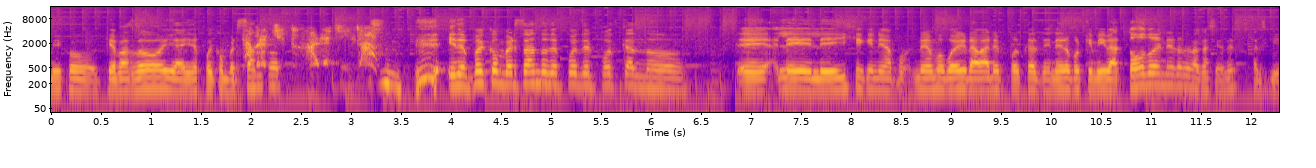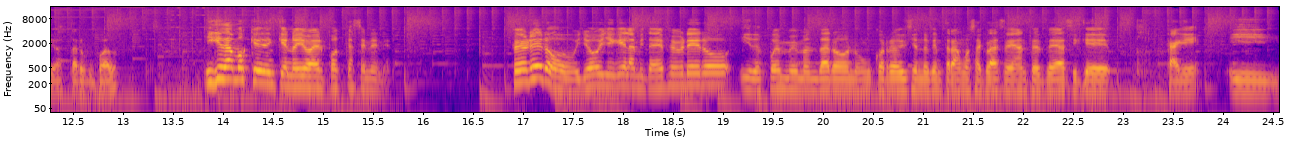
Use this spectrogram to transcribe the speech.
dijo qué pasó y ahí después conversando. y después conversando después del podcast no... eh, le, le dije que no, iba no íbamos a poder grabar el podcast de enero porque me iba todo enero de vacaciones, así que iba a estar ocupado. Y quedamos que, en que no iba a haber podcast en enero. Febrero, yo llegué a la mitad de febrero y después me mandaron un correo diciendo que entrábamos a clase antes de, así que cagué. Y,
